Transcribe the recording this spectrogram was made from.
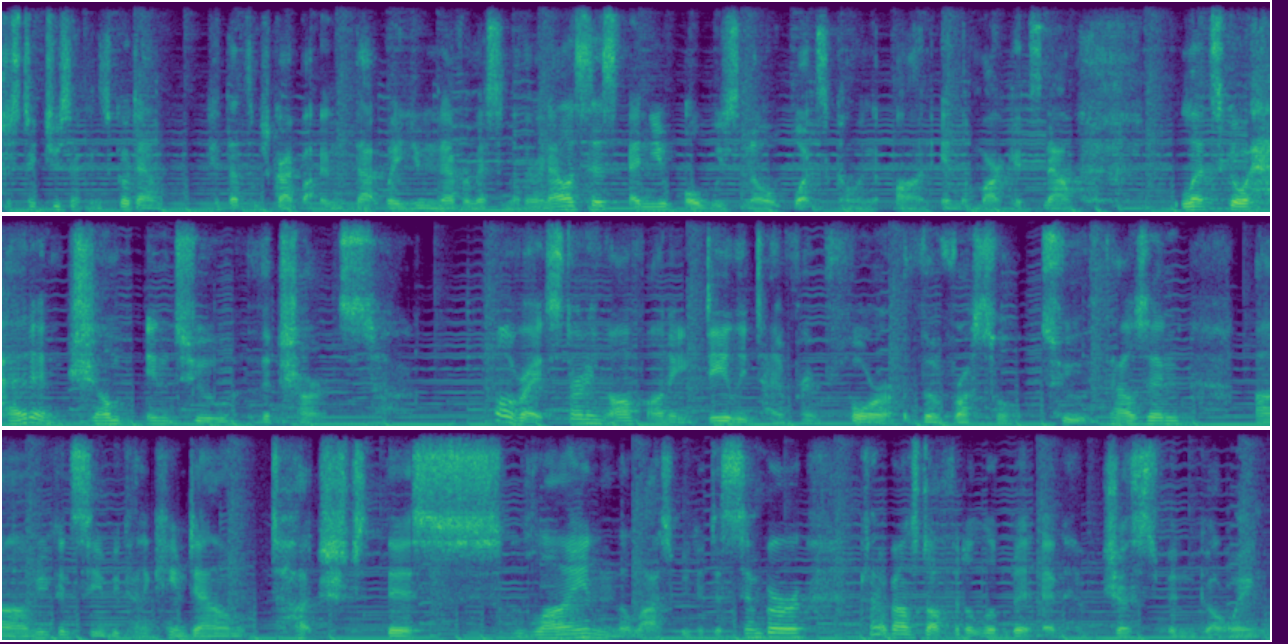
just take two seconds, go down, hit that subscribe button. That way, you never miss another analysis and you always know what's going on in the markets. Now, let's go ahead and jump into the charts. Alright, starting off on a daily time frame for the Russell 2000. Um, you can see we kind of came down, touched this line in the last week of December, kind of bounced off it a little bit, and have just been going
